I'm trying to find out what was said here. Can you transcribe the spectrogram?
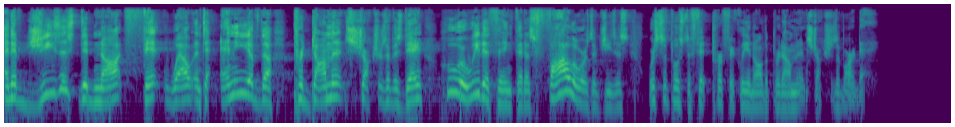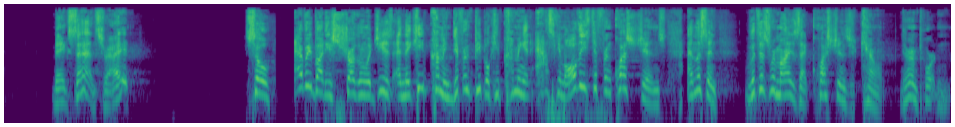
and if Jesus did not fit well into any of the predominant structures of his day, who are we to think that as followers of Jesus, we're supposed to fit perfectly in all the predominant structures of our day? Makes sense, right? So everybody's struggling with Jesus and they keep coming. Different people keep coming and asking him all these different questions. And listen, what this reminds us that questions count. They're important.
